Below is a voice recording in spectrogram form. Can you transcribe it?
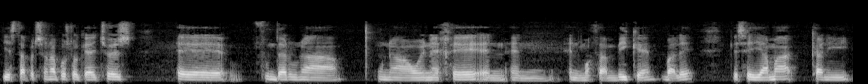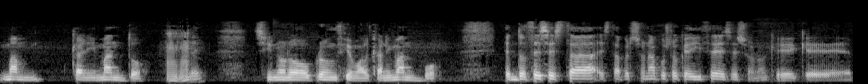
Y esta persona pues lo que ha hecho es eh, fundar una, una ONG en, en, en, Mozambique, ¿vale? Que se llama Canimam, Canimanto, Si no lo pronuncio mal, Canimambo. Entonces esta, esta persona pues lo que dice es eso, ¿no? Que, que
